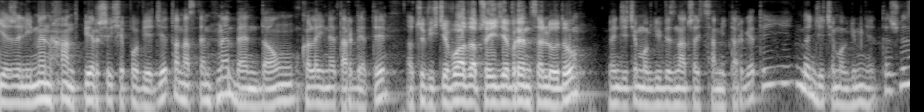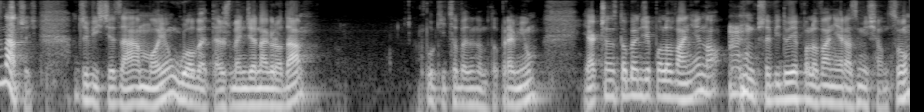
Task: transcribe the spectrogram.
jeżeli Manhunt pierwszy się powiedzie, to następne będą kolejne targety. Oczywiście władza przejdzie w ręce ludu. Będziecie mogli wyznaczać sami targety i będziecie mogli mnie też wyznaczyć. Oczywiście za moją głowę też będzie nagroda. Póki co będą to premium. Jak często będzie polowanie? No, przewiduję polowanie raz w miesiącu.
